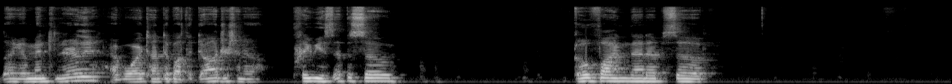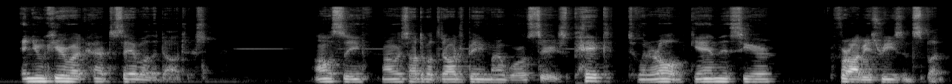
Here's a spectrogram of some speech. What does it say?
Like I mentioned earlier, I've already talked about the Dodgers in a previous episode. Go find that episode and you'll hear what I had to say about the Dodgers. Obviously, I always talked about the Dodgers being my World Series pick to win it all again this year for obvious reasons, but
